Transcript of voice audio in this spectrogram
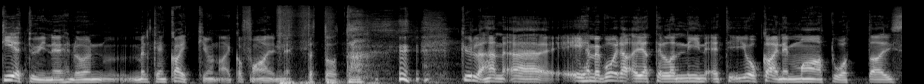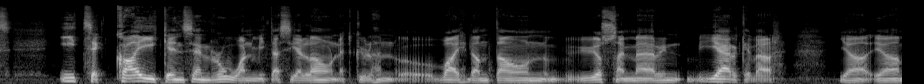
tietyin ehdoin melkein kaikki on aika fine, että tota, kyllähän ää, eihän me voida ajatella niin, että jokainen maa tuottaisi itse kaiken sen ruoan, mitä siellä on. Että kyllähän vaihdanta on jossain määrin järkevää. Ja, ja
